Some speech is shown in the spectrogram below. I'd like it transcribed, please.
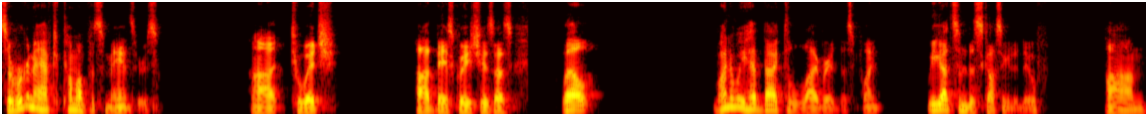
So we're going to have to come up with some answers. Uh, to which, uh, basically, she says, "Well, why don't we head back to the library at this point? We got some discussing to do." Um,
